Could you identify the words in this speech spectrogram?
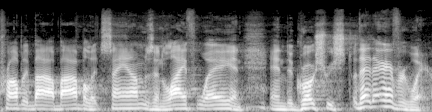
probably buy a Bible at Sam's and Lifeway and, and the grocery store. They're everywhere.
